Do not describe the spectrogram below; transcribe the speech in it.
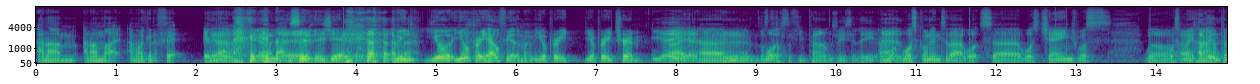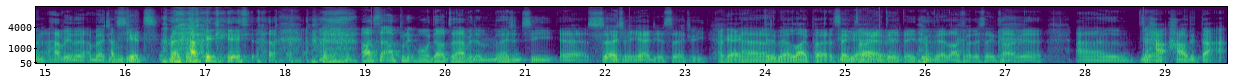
and I'm and I'm like, am I going to fit in Yeah, that yeah, in that yeah, suit yeah. this year? I mean, you're you're pretty healthy at the moment. You're pretty you're pretty trim. Yeah, right? yeah. Um, lost, what, lost a few pounds recently. and what, Um, what's gone into that? What's uh, what's changed? What's well, what's uh, made that having, happen? Having an emergency. having kids? having kids. I'd say I'd put it more down to having an emergency uh, surgery, hernia surgery. okay, did a Um, bit of lipo at the same time. yeah, time. I did. They did a bit of life at the same time. Yeah. Um, So yeah. how how did that?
